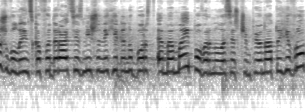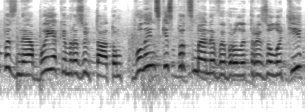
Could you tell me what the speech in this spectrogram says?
Тож Волинська федерація змішаних єдиноборств ММА повернулася з чемпіонату Європи з неабияким результатом. Волинські спортсмени вибороли три золоті,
